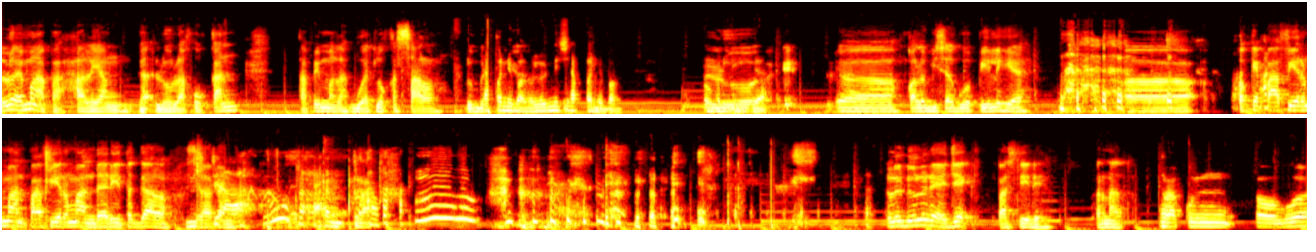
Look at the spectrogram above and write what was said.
lu emang apa? Hal yang nggak lu lakukan tapi malah buat lu kesal. Lu siapa nih bang? Lu ini siapa nih bang lu eh, kalau bisa gue pilih ya Eh, Oke Pak Firman, Pak Firman dari Tegal, silakan. Mantap. Lu dulu deh Jack, pasti deh. Pernah tuh. ngelakuin oh gue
